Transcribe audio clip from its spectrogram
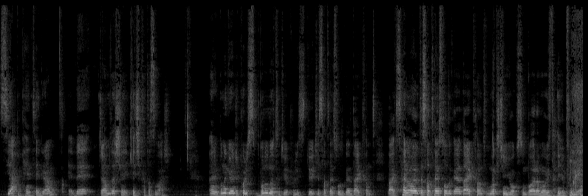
Siyah bir pentagram ve camda şey keçi kafası var. Hani bunu görünce polis bunu not ediyor polis. Diyor ki satanist olduklarına dair kanıt. Bak sen o evde satanist olduklarına dair kanıt bulmak için yoksun. Bu arama o yüzden yapılıyor.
